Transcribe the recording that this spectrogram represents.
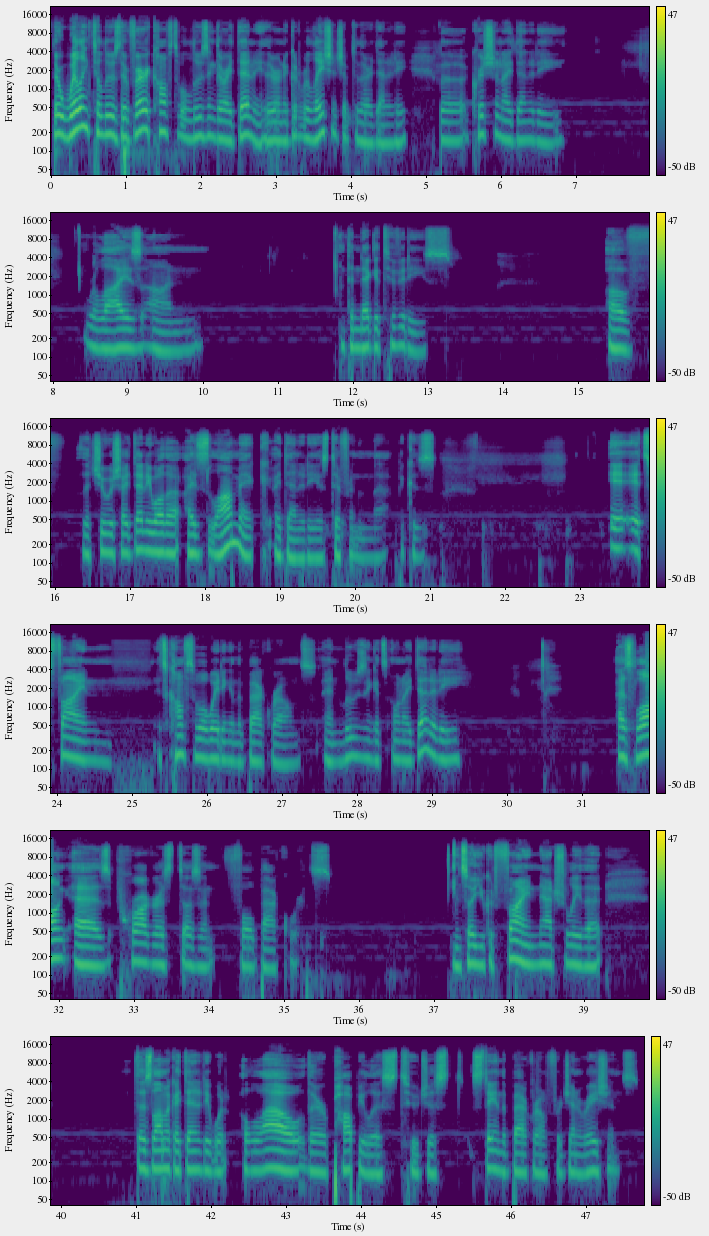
They're willing to lose, they're very comfortable losing their identity. They're in a good relationship to their identity. The Christian identity relies on the negativities of the Jewish identity, while the Islamic identity is different than that because it, it's fine it's comfortable waiting in the background and losing its own identity as long as progress doesn't fall backwards. And so you could find naturally that the Islamic identity would allow their populace to just stay in the background for generations.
